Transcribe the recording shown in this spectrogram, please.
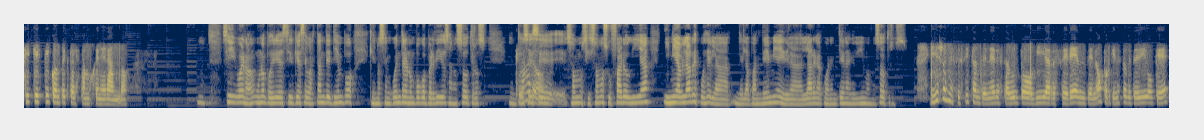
¿Qué, qué, qué contexto le estamos generando? Mm. Sí, bueno, uno podría decir que hace bastante tiempo que nos encuentran un poco perdidos a nosotros. Entonces, eh, somos, si somos su faro guía, y ni hablar después de la, de la pandemia y de la larga cuarentena que vivimos nosotros. Y ellos necesitan tener este adulto guía referente, ¿no? Porque en esto que te digo que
